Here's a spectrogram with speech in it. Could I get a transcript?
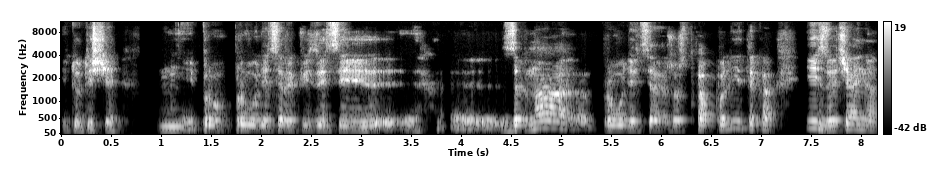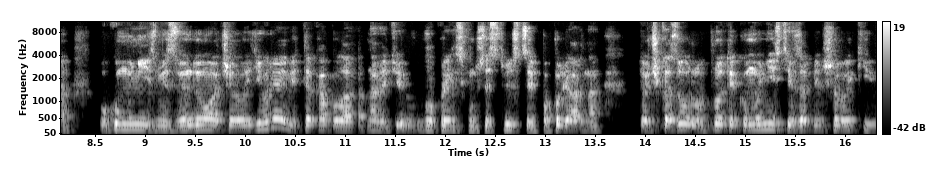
і тут іще проводяться реквізиції е, е, зерна, проводяться жорстка політика, і, звичайно, у комунізмі звинувачували євреїв. І така була навіть в українському суспільстві популярна точка зору проти комуністів за більшовиків.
